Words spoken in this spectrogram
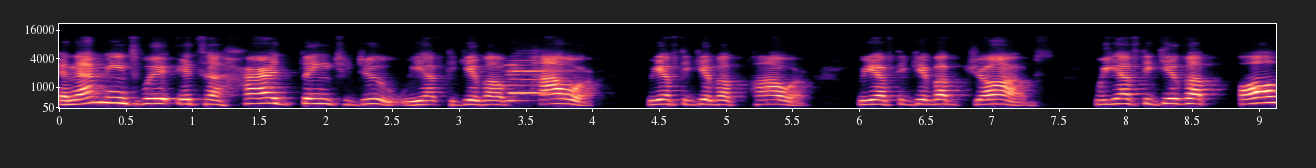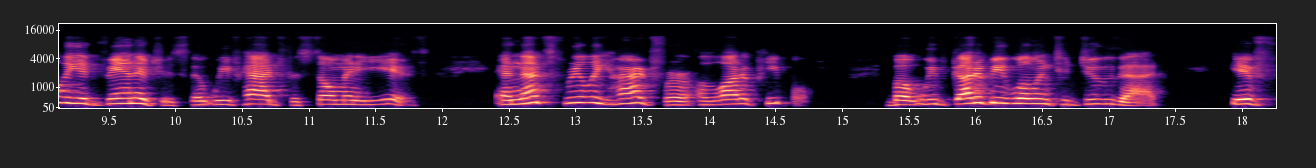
and that means it's a hard thing to do. We have to give up power. We have to give up power. We have to give up jobs. We have to give up all the advantages that we've had for so many years. And that's really hard for a lot of people. But we've got to be willing to do that if,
